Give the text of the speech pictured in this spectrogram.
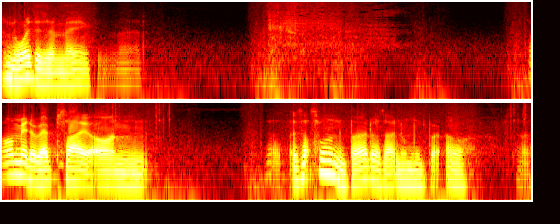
The noises it makes is mad. Someone made a website on. Is that, is that someone bird or is that normal bird? Oh. Oh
